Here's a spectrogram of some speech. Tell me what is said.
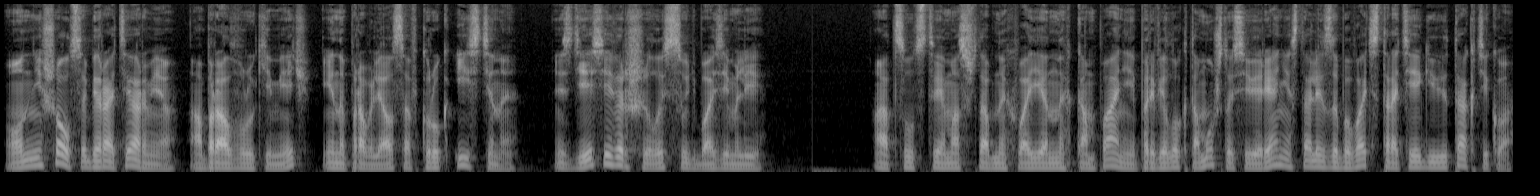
он не шел собирать армию, а брал в руки меч и направлялся в круг истины. Здесь и вершилась судьба Земли. Отсутствие масштабных военных кампаний привело к тому, что северяне стали забывать стратегию и тактику.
